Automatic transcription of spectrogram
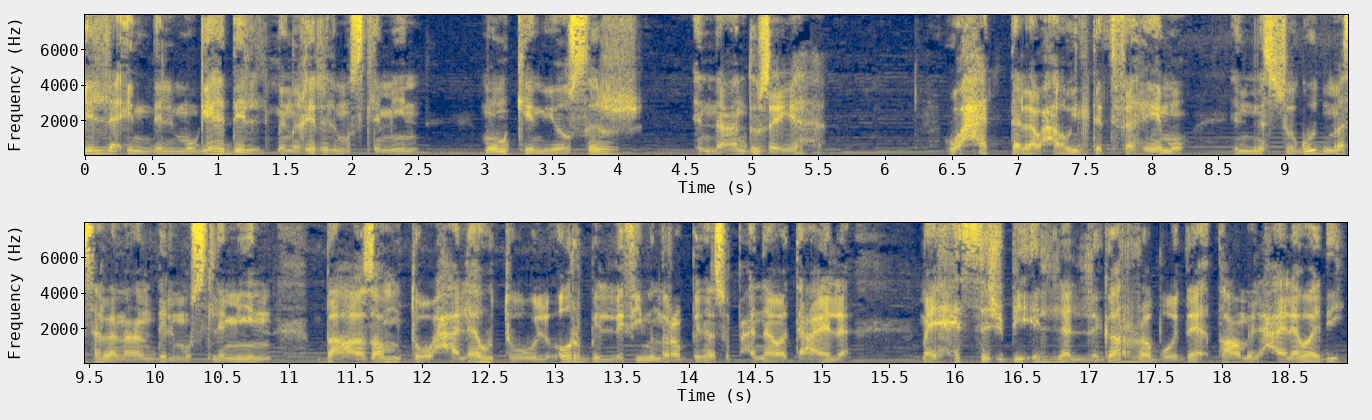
إلا إن المجادل من غير المسلمين ممكن يصر إن عنده زيها. وحتى لو حاولت تفهمه إن السجود مثلا عند المسلمين بعظمته وحلاوته والقرب اللي فيه من ربنا سبحانه وتعالى ما يحسش بيه إلا اللي جرب وداق طعم الحلاوة دي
